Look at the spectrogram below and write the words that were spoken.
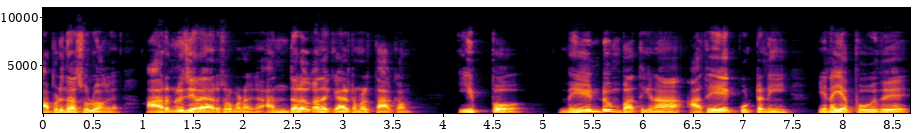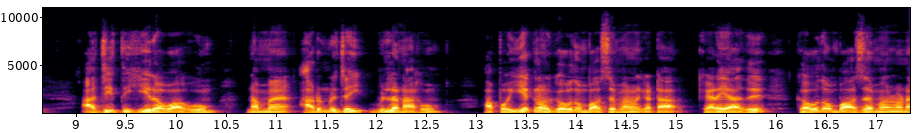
அப்படின்னு தான் சொல்லுவாங்க. அருண்விஜயெலாம் யாரும் சொல்ல மாட்டாங்க. அந்தளவுக்கு அந்த கேரக்டர் மேலே தாக்கம். இப்போது மீண்டும் பார்த்தீங்கன்னா அதே கூட்டணி இணையப்போகுது அஜித் ஹீரோவாகவும் நம்ம அருண் விஜய் வில்லனாகவும். அப்போ இயக்குனர் கௌதம் பாசுமேனு கேட்டால் கிடையாது. கௌதம் பாசமனோட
